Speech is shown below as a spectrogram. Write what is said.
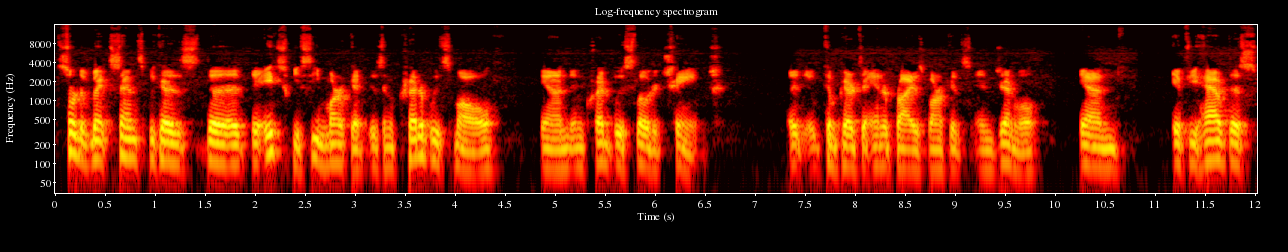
sort of makes sense because the the HPC market is incredibly small and incredibly slow to change uh, compared to enterprise markets in general. And if you have this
